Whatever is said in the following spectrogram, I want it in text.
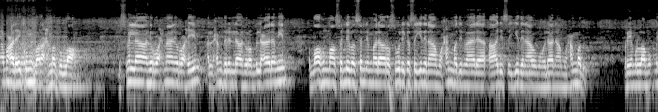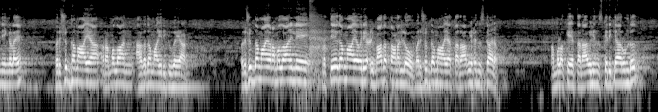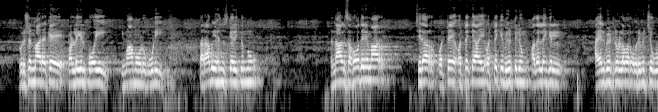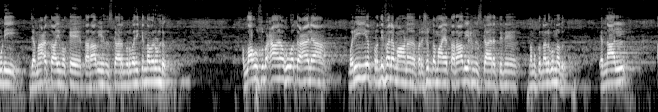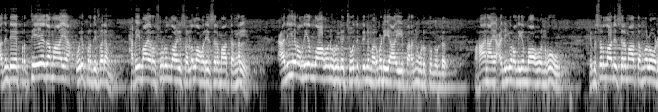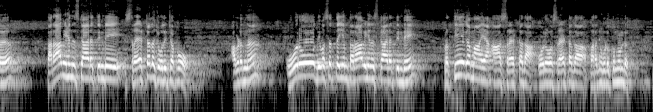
السلام عليكم ورحمة الله بسم الله الرحمن الرحيم الحمد لله رب العالمين اللهم صل وسلم على رسولك سيدنا محمد وعلى آل سيدنا ومولانا മുഹമ്മദ് പ്രിയമുള്ള മുഅ്മിനീങ്ങളെ പരിശുദ്ധമായ റമദാൻ ആഗതമായിരിക്കുകയാണ് പരിശുദ്ധമായ റമദാനിലെ പ്രത്യേകമായ ഒരു ഇബാദത്താണല്ലോ പരിശുദ്ധമായ തറാവിഹ നിസ്കാരം നമ്മളൊക്കെ തറാവിഹ് നിസ്കരിക്കാറുണ്ട് പുരുഷന്മാരൊക്കെ പള്ളിയിൽ പോയി ഇമാമോട് കൂടി തറാവിഹ് നിസ്കരിക്കുന്നു. എന്നാൽ സഹോദരിമാർ ചിലർ ഒറ്റ ഒറ്റയ്ക്കായി ഒറ്റയ്ക്ക് വീട്ടിലും അതല്ലെങ്കിൽ അയൽ വീട്ടിലുള്ളവർ ഒരുമിച്ച് കൂടി ജമാഅത്തായും ഒക്കെ തറാവിഹ് നിസ്കാരം നിർവഹിക്കുന്നവരുണ്ട്. അള്ളാഹു സുബാനഹുവത്ത് ആല വലിയ പ്രതിഫലമാണ് പരിശുദ്ധമായ തറാവീഹ് നിസ്കാരത്തിന് നമുക്ക് നൽകുന്നത്. എന്നാൽ അതിന്റെ പ്രത്യേകമായ ഒരു പ്രതിഫലം ഹബീബായ റസൂലുള്ളാഹി സ്വല്ലല്ലാഹു അലൈഹി സ്വലമാ തങ്ങൾ അലി റലിയല്ലാഹുനുഹുവിന്റെ ചോദ്യത്തിന് മറുപടിയായി പറഞ്ഞു കൊടുക്കുന്നുണ്ട്. മഹാനായ അലി റലിയല്ലാഹുനുഹു നബി സല്ലല്ലാഹു അലൈഹി സ്വലമ തങ്ങളോട് തറാവിഹ നിസ്കാരത്തിന്റെ ശ്രേഷ്ഠത ചോദിച്ചപ്പോൾ അവിടുന്ന് ഓരോ ദിവസത്തെയും തറാവിഹ നിസ്കാരത്തിന്റെ പ്രത്യേകമായ ആ ശ്രേഷ്ഠത ഓരോ ശ്രേഷ്ഠത പറഞ്ഞു കൊടുക്കുന്നുണ്ട്.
